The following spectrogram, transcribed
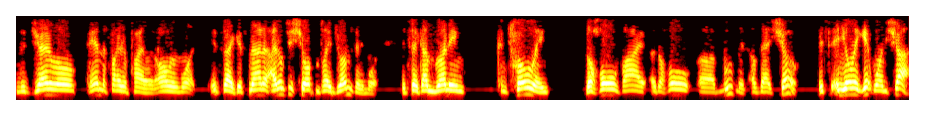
the general and the fighter pilot all in one. It's like, it's not, I I don't just show up and play drums anymore. It's like I'm running controlling the whole vibe, the whole uh, movement of that show. It's and you only get one shot,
